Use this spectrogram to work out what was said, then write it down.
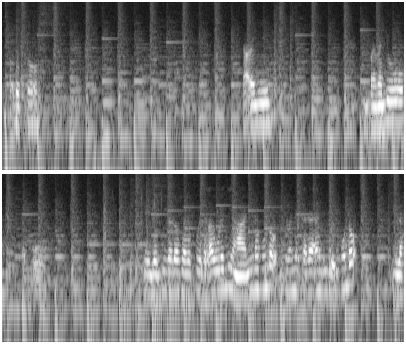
Tempat tutup. Tak lagi simpan baju dapur Okay, jadi kalau siapa tak tahu lagi. Ha, ni lah pondok. Macam mana keadaan duduk di pondok? Inilah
